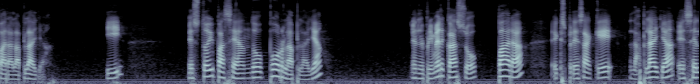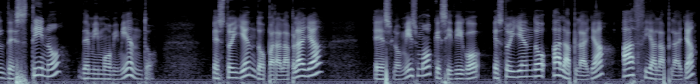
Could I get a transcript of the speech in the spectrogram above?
para la playa y estoy paseando por la playa. En el primer caso, para expresa que la playa es el destino de mi movimiento. Estoy yendo para la playa es lo mismo que si digo estoy yendo a la playa, hacia la playa.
